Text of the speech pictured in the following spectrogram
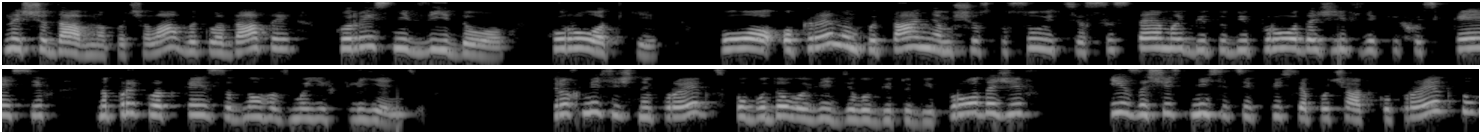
нещодавно почала викладати корисні відео, короткі, по окремим питанням, що стосуються системи B2B продажів, якихось кейсів, наприклад, кейс одного з моїх клієнтів. Трьохмісячний проєкт з побудови відділу B2B продажів. І за 6 місяців після початку проєкту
